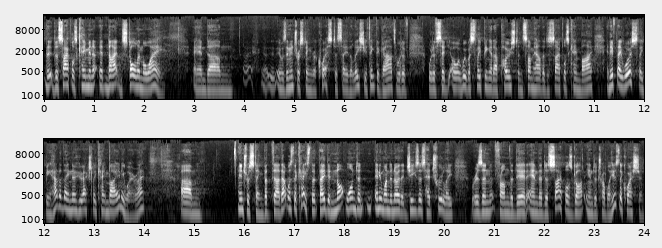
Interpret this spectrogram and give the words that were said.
the disciples came in at night and stole him away. And um, it was an interesting request, to say the least. You think the guards would have, would have said, Oh, we were sleeping at our post and somehow the disciples came by? And if they were sleeping, how did they know who actually came by anyway, right? Um, Interesting, but uh, that was the case, that they did not want to, anyone to know that Jesus had truly risen from the dead, and the disciples got into trouble. Here's the question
